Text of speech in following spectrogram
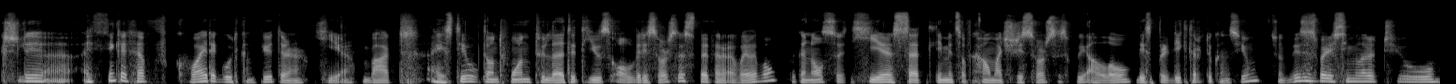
Actually, uh, I think I have quite a good computer here, but I still don't want to let it use all the resources that are available. We can also here set limits of how much resources we allow this predictor to consume. So this is very similar to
